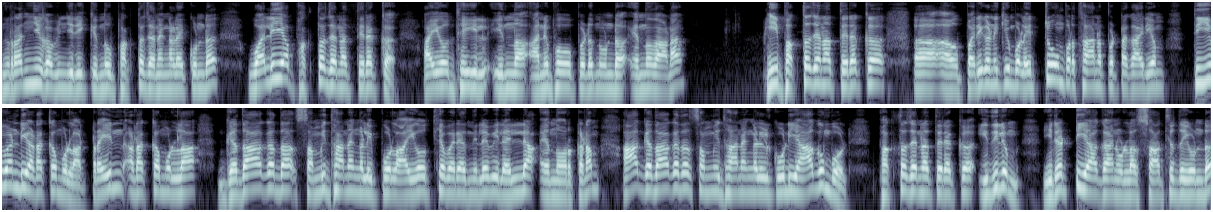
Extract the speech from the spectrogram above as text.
നിറഞ്ഞു കവിഞ്ഞിരിക്കുന്നു ഭക്തജനങ്ങളെ കൊണ്ട്. വലിയ ഭക്തജന തിരക്ക് അയോധ്യയിൽ ഇന്ന് അനുഭവപ്പെടുന്നുണ്ട് എന്നതാണ് ഈ ഭക്തജന തിരക്ക് പരിഗണിക്കുമ്പോൾ ഏറ്റവും പ്രധാനപ്പെട്ട കാര്യം തീവണ്ടി അടക്കമുള്ള ട്രെയിൻ അടക്കമുള്ള ഗതാഗത സംവിധാനങ്ങൾ ഇപ്പോൾ അയോധ്യ വരെ നിലവിലല്ല എന്നോർക്കണം. ആ ഗതാഗത സംവിധാനങ്ങളിൽ കൂടിയാകുമ്പോൾ ഭക്തജന തിരക്ക് ഇതിലും ഇരട്ടിയാകാനുള്ള സാധ്യതയുണ്ട്.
